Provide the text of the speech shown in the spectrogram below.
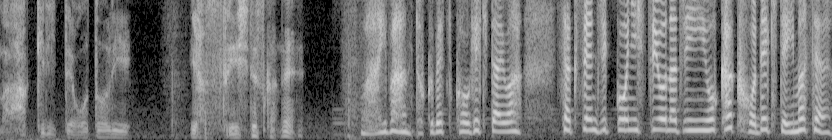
まあはっきり言ってお通りいや捨て石ですかね。ワイバーン特別攻撃隊は作戦実行に必要な人員を確保できていません。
